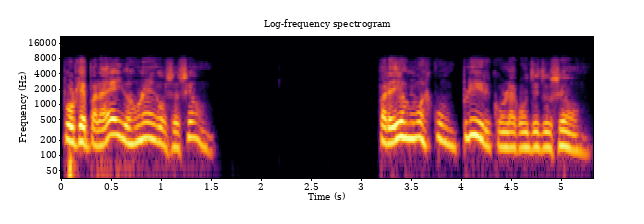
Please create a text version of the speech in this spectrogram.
porque para ellos es una negociación para ellos no es cumplir con la constitución.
